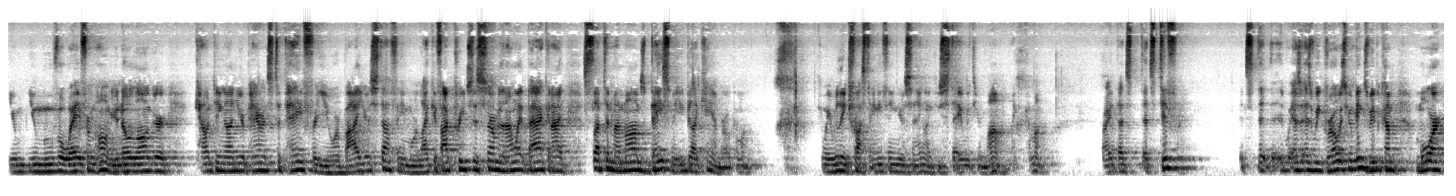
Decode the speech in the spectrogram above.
You, you move away from home. You're no longer counting on your parents to pay for you or buy your stuff anymore. Like if I preached this sermon and I went back and I slept in my mom's basement, you'd be like, Cam, bro, come on. Can we really trust anything you're saying? Like you stay with your mom. Like, come on. Right? That's, that's different. It's, as, as we grow as human beings, we become more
